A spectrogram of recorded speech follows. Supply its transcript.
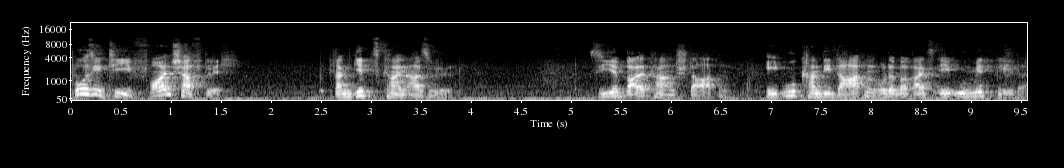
positiv, freundschaftlich, dann gibt es kein Asyl. Siehe Balkanstaaten, EU-Kandidaten oder bereits EU-Mitglieder.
